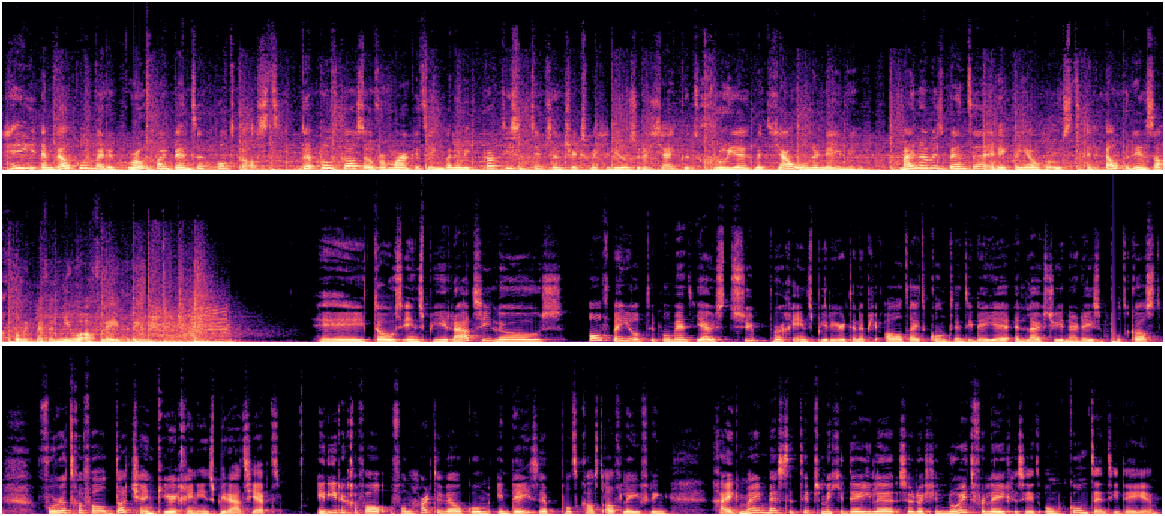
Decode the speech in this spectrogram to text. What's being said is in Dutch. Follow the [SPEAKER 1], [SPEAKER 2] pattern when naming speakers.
[SPEAKER 1] Hey en welkom bij de Growth by Bente podcast. De podcast over marketing waarin ik praktische tips en tricks met je deel zodat jij kunt groeien met jouw onderneming. Mijn naam is Bente en ik ben jouw host en elke dinsdag kom ik met een nieuwe aflevering. Hey Toos inspiratieloos! Of ben je op dit moment juist super geïnspireerd en heb je altijd content ideeën en luister je naar deze podcast voor het geval dat je een keer geen inspiratie hebt? In ieder geval van harte welkom. In deze podcastaflevering ga ik mijn beste tips met je delen, zodat je nooit verlegen zit om content ideeën.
